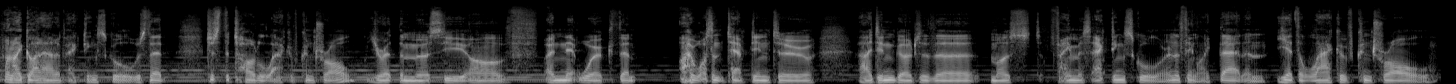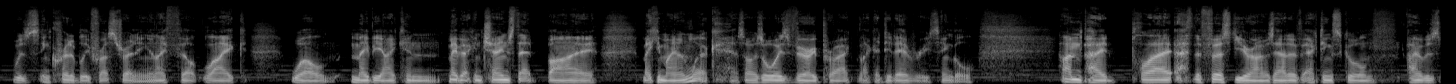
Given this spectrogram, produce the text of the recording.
when I got out of acting school was that just the total lack of control. You're at the mercy of a network that I wasn't tapped into. I didn't go to the most famous acting school or anything like that. And yet the lack of control was incredibly frustrating. And I felt like, well, maybe I can maybe I can change that by making my own work. So I was always very proactive, like I did every single unpaid play. The first year I was out of acting school, I was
